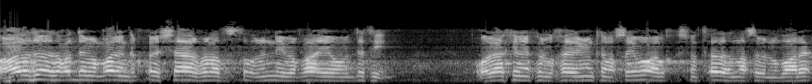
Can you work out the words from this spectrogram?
قال دون تقدم قول كقول الشاعر فلا تستطل مني بقائي ومدتي ولكن يكون الخير منك نصيبه القسم الثالث النصب المضارع.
